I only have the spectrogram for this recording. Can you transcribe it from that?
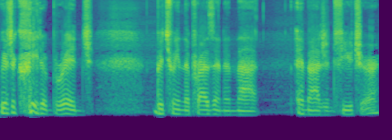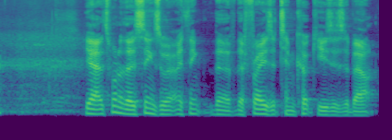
we have to create a bridge between the present and that imagined future. Yeah, it's one of those things where I think the the phrase that Tim Cook uses about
